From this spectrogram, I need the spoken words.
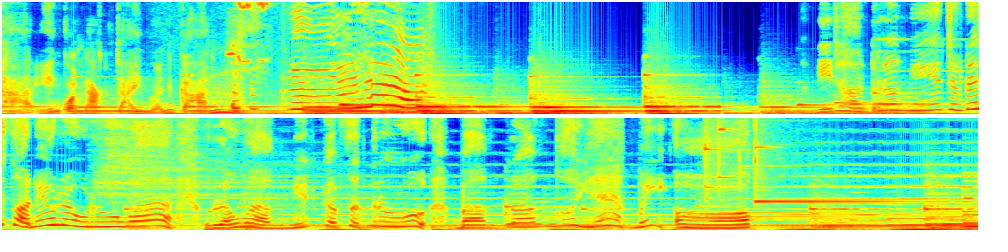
ข้าเองก็หนักใจเหมือนกัน นิทานเรื่องนี้จึงได้สอนให้เรารู้ว่า ระหว่างมิตรกับศัตรู บางครั้งก็แยกไม่ออกแล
